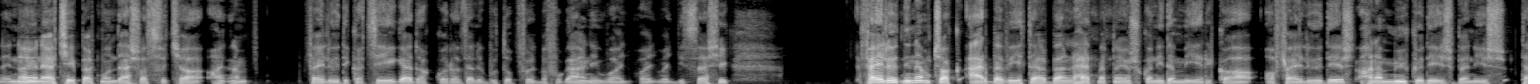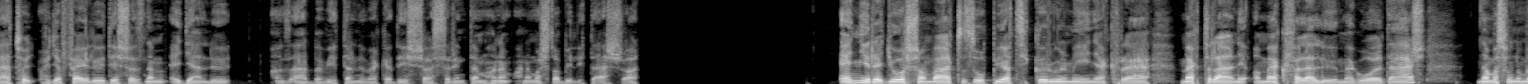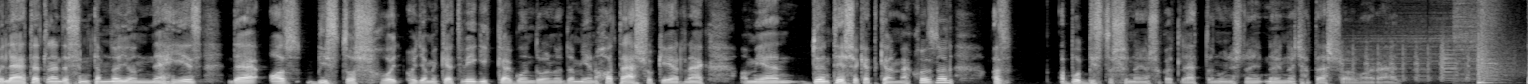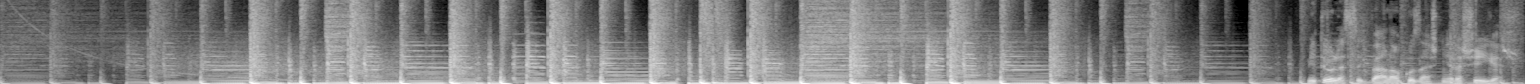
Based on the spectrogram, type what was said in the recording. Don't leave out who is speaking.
Speaker 1: Egy nagyon elcsépelt mondás az, hogyha ha nem fejlődik a céged, akkor az előbb-utóbb földbe fog állni, vagy, vagy, vagy visszaesik. Fejlődni nem csak árbevételben lehet, mert nagyon sokan ide mérik a, a fejlődést, hanem működésben is. Tehát, hogy, hogy a fejlődés az nem egyenlő az árbevétel növekedéssel szerintem, hanem, hanem a stabilitással. Ennyire gyorsan változó piaci körülményekre megtalálni a megfelelő megoldást, nem azt mondom, hogy lehetetlen, de szerintem nagyon nehéz, de az biztos, hogy, hogy amiket végig kell gondolnod, amilyen hatások érnek, amilyen döntéseket kell meghoznod, az abból biztos, hogy nagyon sokat lehet tanulni, és nagyon, nagyon nagy hatással van rád.
Speaker 2: Mitől lesz egy vállalkozás nyereséges?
